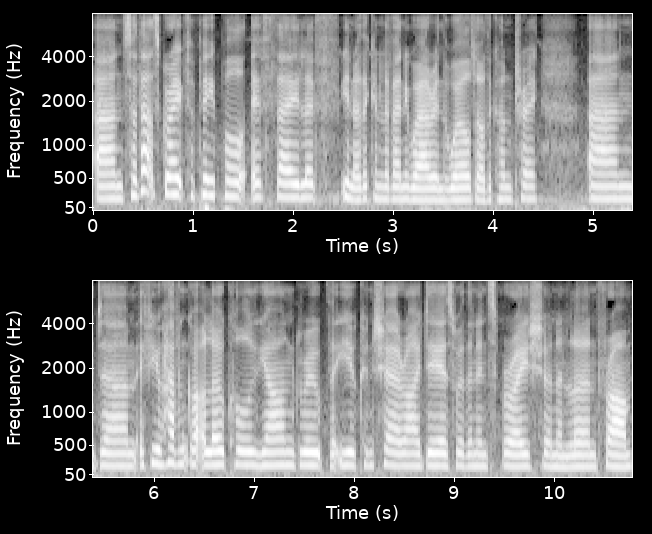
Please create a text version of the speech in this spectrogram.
And so that's great for people if they live, you know, they can live anywhere in the world or the country. And um, if you haven't got a local yarn group that you can share ideas with and inspiration and learn from,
